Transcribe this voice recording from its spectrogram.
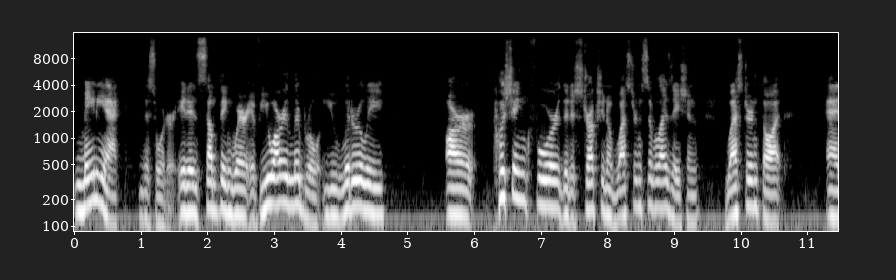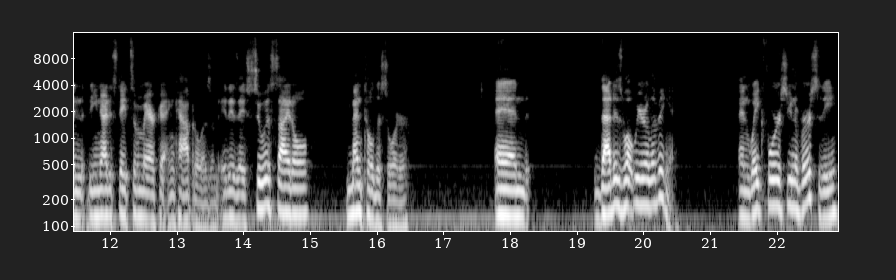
maniac disorder. It is something where if you are a liberal, you literally are pushing for the destruction of Western civilization, Western thought, and the United States of America and capitalism. It is a suicidal mental disorder. And that is what we are living in. And Wake Forest University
